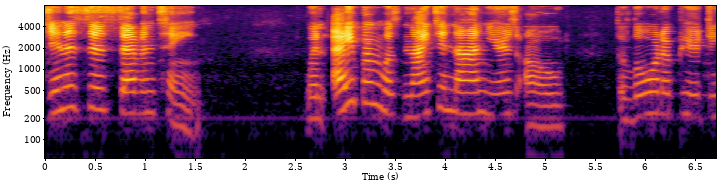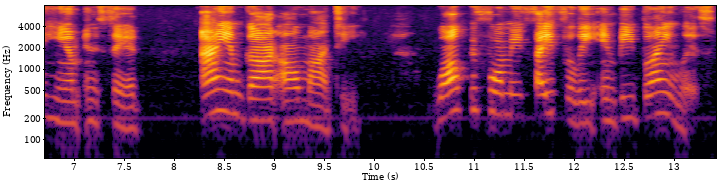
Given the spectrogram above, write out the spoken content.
Genesis 17. When Abram was 99 years old, the Lord appeared to him and said, I am God Almighty. Walk before me faithfully and be blameless.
